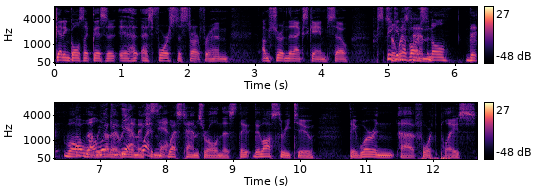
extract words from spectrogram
getting goals like this has forced a start for him. I'm sure in the next game. So speaking West of Ham- Arsenal. They, well, Oh, no, we we gotta, can- we yeah, gotta West mention Ham. West Ham's role in this. They they lost three two. They were in uh, fourth place.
